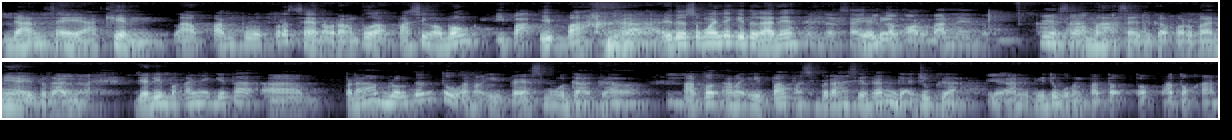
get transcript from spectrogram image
Dan Hmm. saya yakin 80% orang tua pasti ngomong IPA. IPA. Nah, itu semuanya gitu kan ya. Bener, saya Jadi- juga korbannya itu. Sama, saya juga korbannya itu kan. Jadi makanya kita uh, padahal belum tentu anak IPS semua gagal Hmm. atau anak IPA pasti berhasil kan nggak juga, Ya. ya kan? Itu bukan patok, to- patokan.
